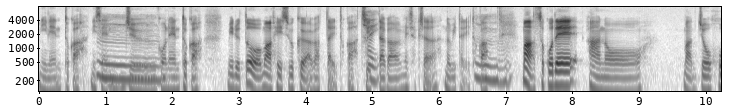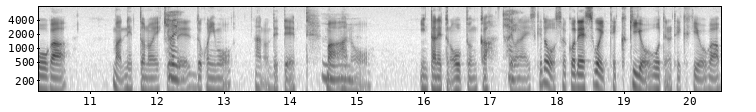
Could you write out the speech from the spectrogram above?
年とか2015年とか見るとまあ Facebook が上がったりとか Twitter がめちゃくちゃ伸びたりとか、はい、まあそこであのまあ情報がまあネットの影響でどこにもあの出て、まああのインターネットのオープン化ではないですけど、はい、そこですごいテック企業大手のテック企業が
